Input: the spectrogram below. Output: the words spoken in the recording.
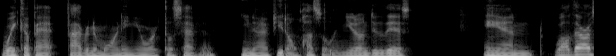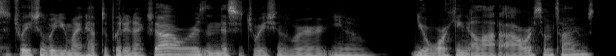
Wake up at five in the morning and work till seven. You know if you don't hustle and you don't do this and while there are situations where you might have to put in extra hours, and there's situations where, you know, you're working a lot of hours sometimes,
